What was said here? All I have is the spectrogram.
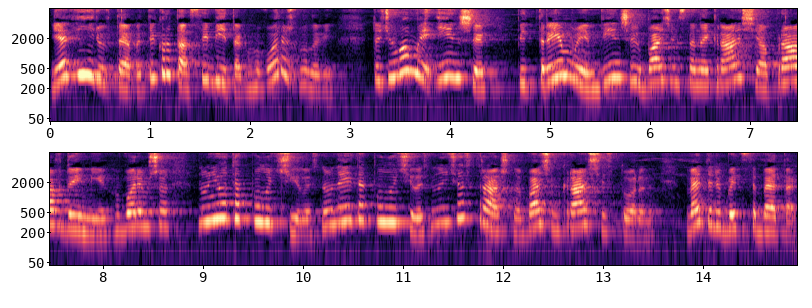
Я вірю в тебе, ти крута, собі так говориш в голові. То чого ми інших підтримуємо, в інших бачимо все найкраще, а правдуємо їх. Говоримо, що ну у нього так вийшло, ну в неї так вийшло, ну нічого страшного, бачимо кращі сторони. Давайте любити себе так.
